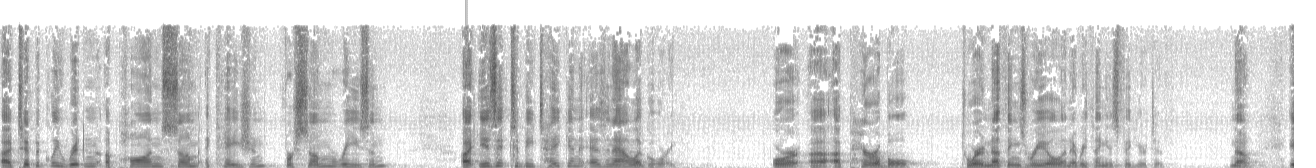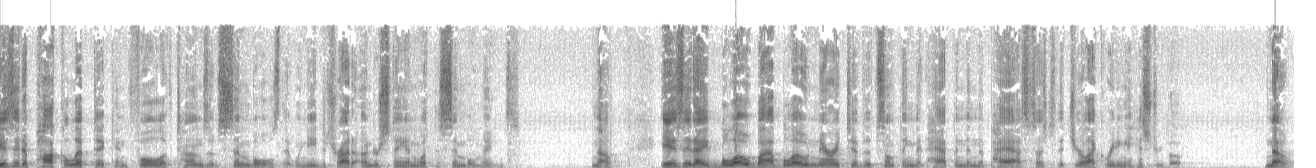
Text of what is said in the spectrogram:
uh, typically written upon some occasion for some reason. Uh, is it to be taken as an allegory or uh, a parable to where nothing's real and everything is figurative? No. Is it apocalyptic and full of tons of symbols that we need to try to understand what the symbol means? No. Is it a blow by blow narrative of something that happened in the past, such that you're like reading a history book? No.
